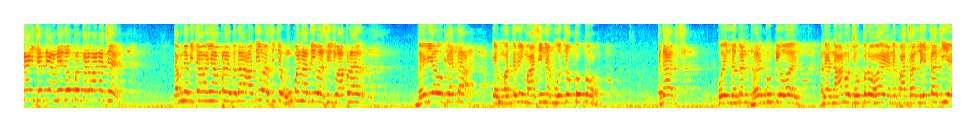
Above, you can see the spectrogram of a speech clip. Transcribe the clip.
કાંઈ છે તે અમે લોકો કરવાના છે. તમને બીજા અહીંયા આપણે બધા આદિવાસી છે, હું પણ આદિવાસી છું, આપણા ગૈડિયાઓ કહેતા કે મતરી માસીને બોચો કોકો. કદાચ કોઈ લગ્ન ઘર તૂટ્યું હોય અને નાનો છોકરો હોય અને પાછા લેતા જઈએ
